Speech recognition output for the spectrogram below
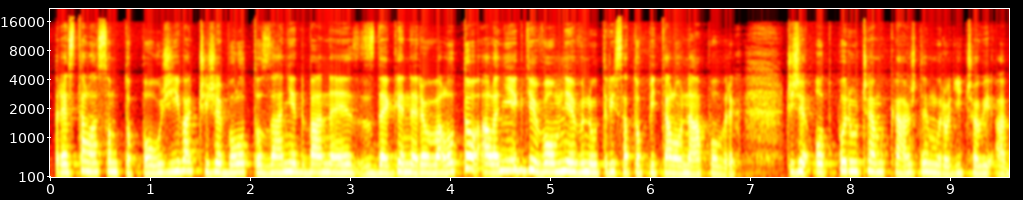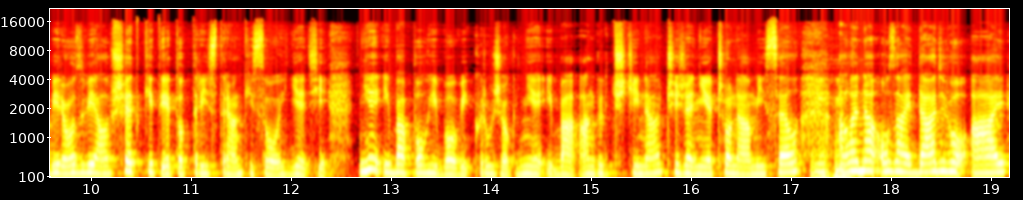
prestala som to používať, čiže bolo to zanedbané, zdegenerovalo to, ale niekde vo mne vnútri sa to pýtalo na povrch. Čiže odporúčam každému rodičovi, aby rozvíjal všetky tieto tri stránky svojich detí. Nie iba pohybový kružok, nie iba angličtina, čiže niečo na mysel, uh-huh. ale naozaj dať ho aj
